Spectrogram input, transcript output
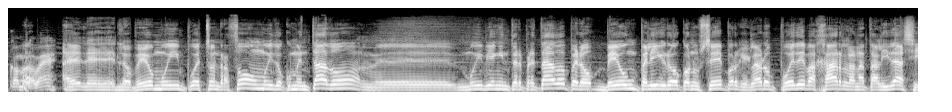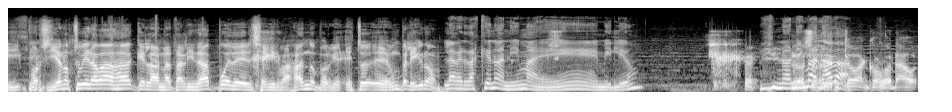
¿Cómo lo ves? Eh, lo veo muy puesto en razón, muy documentado, eh, muy bien interpretado, pero veo un peligro con usted porque, claro, puede bajar la natalidad. Si, Por si ya no estuviera baja, que la natalidad puede seguir bajando, porque esto es un peligro. La verdad es que no anima, ¿eh, Emilio? No No, anima salen nada. todos acojonados.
